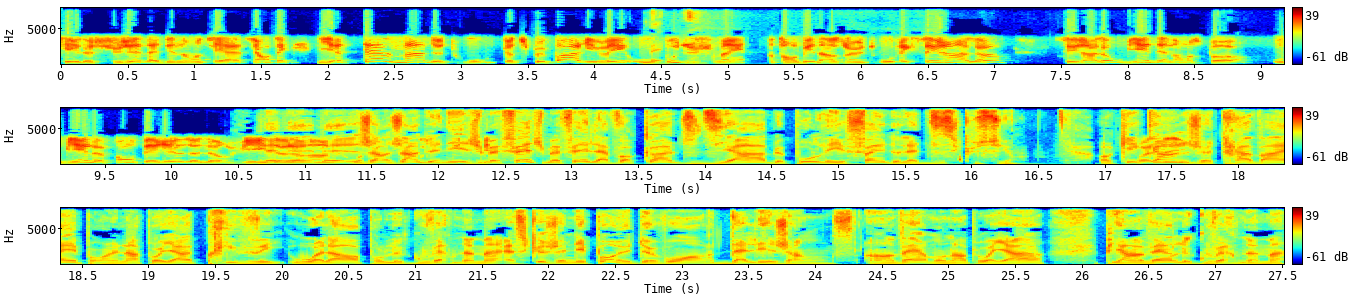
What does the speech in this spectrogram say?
qui est le sujet de la dénonciation. il y a tellement de trous que tu peux pas arriver au bout du chemin sans tomber dans un trou. Fait que ces gens-là, ces gens-là ou bien dénoncent pas, ou bien le font au péril de leur vie. Mais, de Jean, Jean Denis, je me fais, je me fais l'avocat du diable pour les fins de la discussion. OK, quand je travaille pour un employeur privé ou alors pour le gouvernement, est-ce que je n'ai pas un devoir d'allégeance envers mon employeur puis envers le gouvernement?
